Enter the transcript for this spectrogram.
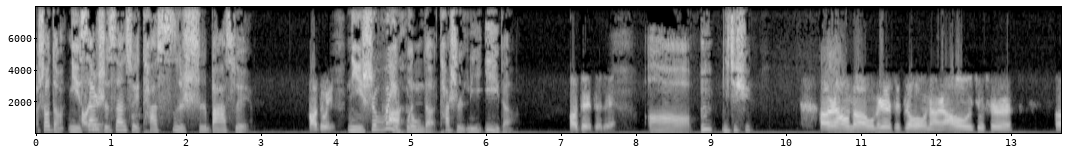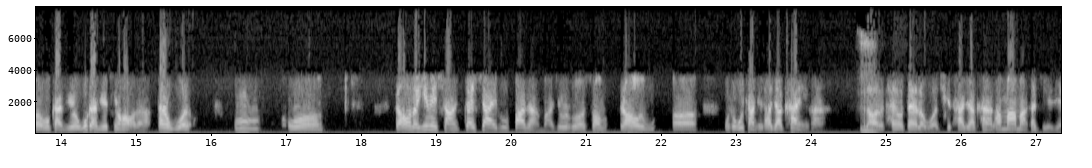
稍等，你三十三岁，他四十八岁，啊，对，你是未婚的，他是离异的。哦，对对对。哦，嗯，你继续。啊，然后呢，我们认识之后呢，然后就是，呃，我感觉我感觉挺好的，但是我，嗯，我，然后呢，因为想在下一步发展嘛，就是说双，然后呃，我说我想去他家看一看，嗯然后他又带了我去他家看看他妈妈他姐姐，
